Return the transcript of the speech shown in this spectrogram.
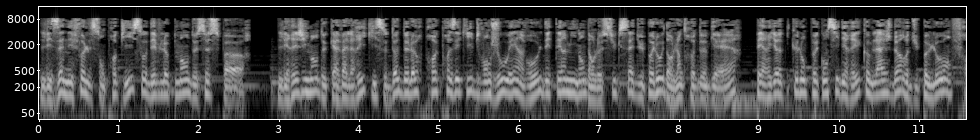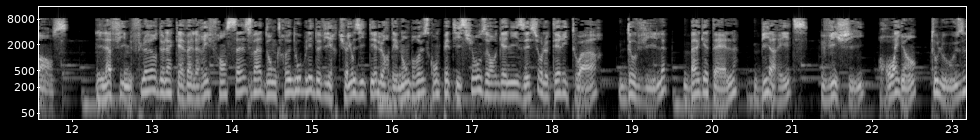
les années folles sont propices au développement de ce sport. Les régiments de cavalerie qui se dotent de leurs propres équipes vont jouer un rôle déterminant dans le succès du polo dans l'entre-deux-guerres, période que l'on peut considérer comme l'âge d'or du polo en France. La fine fleur de la cavalerie française va donc redoubler de virtuosité lors des nombreuses compétitions organisées sur le territoire, Deauville, Bagatelle, Biarritz, Vichy, Royan, Toulouse,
